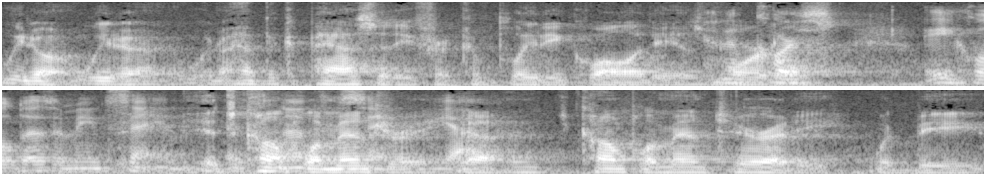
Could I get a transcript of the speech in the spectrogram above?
we don't we don't we don't have the capacity for complete equality as and mortals. Of course, equal doesn't mean same. It's, it's complementary. Yeah. yeah, and complementarity would be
